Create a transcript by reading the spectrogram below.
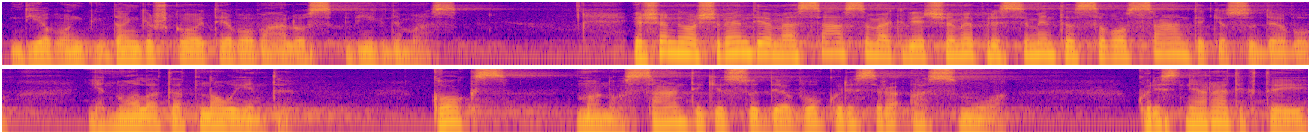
Dievo dangiškojo tėvo valios vykdymas. Ir šiandien šventėje mes esame kviečiami prisiminti savo santykį su Dievu, jį nuolat atnaujinti. Koks mano santykis su Dievu, kuris yra asmuo, kuris nėra tik tai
